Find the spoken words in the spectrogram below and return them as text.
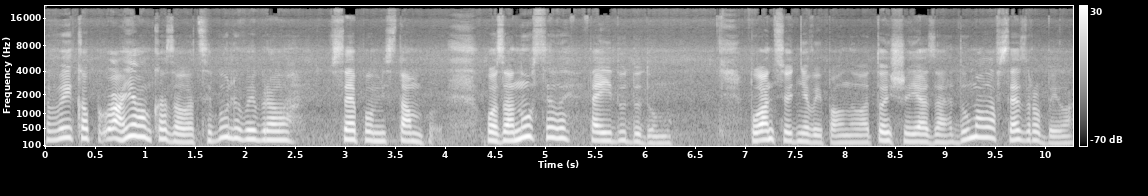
викопала. А я вам казала, цибулю вибрала, все по містам позаносили та йду додому. План сьогодні виповнила. Той, що я задумала, все зробила.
